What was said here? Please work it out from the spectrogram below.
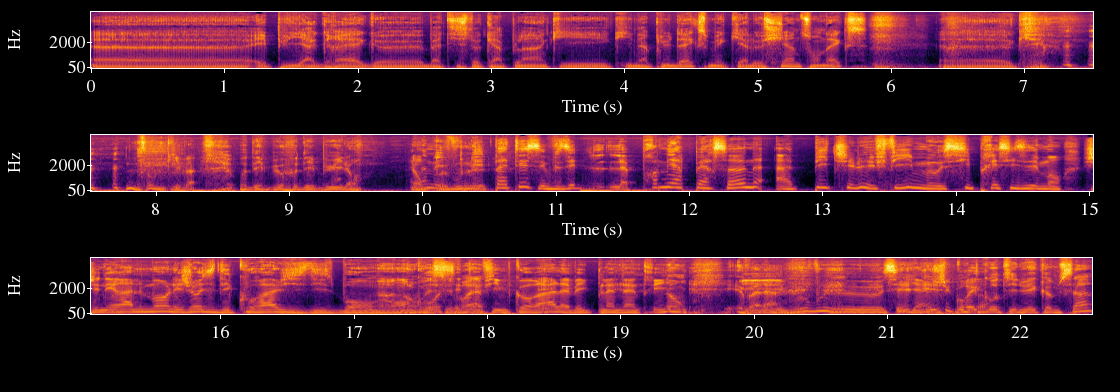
Euh, et puis il y a Greg euh, Baptiste Caplin qui, qui n'a plus d'ex, mais qui a le chien de son ex. Euh, qui- donc il va au début, au début il en Non mais vous m'épatez, vous êtes la première personne à pitcher le film aussi précisément. Généralement, les gens ils se découragent, ils se disent bon, Non, en non, gros c'est un film choral Et- avec plein d'intrigues. Et, et voilà. vous, vous c'est Et- bien, et je suis pourrais continuer comme ça,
